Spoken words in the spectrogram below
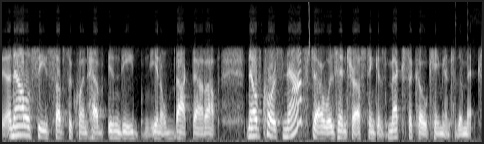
analyses subsequent have indeed, you know, backed that up. Now, of course, NAFTA was interesting because Mexico came into the mix.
